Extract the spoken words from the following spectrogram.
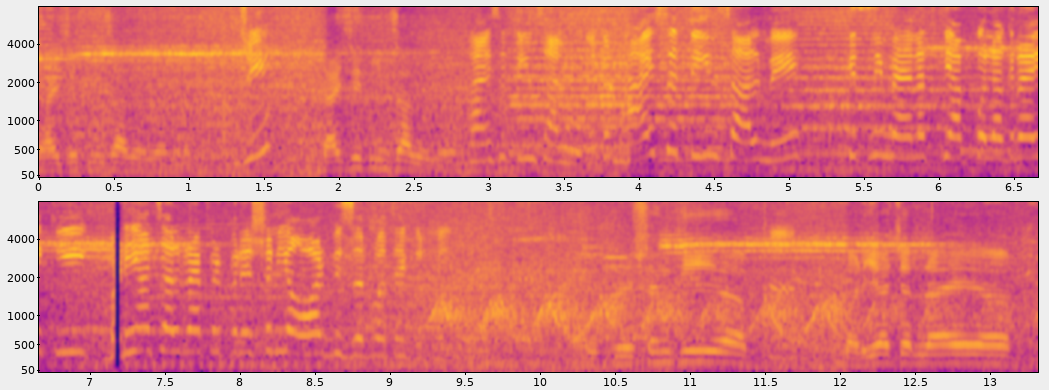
ढाई से तीन साल हो गया जी? ढाई से तीन साल हो गया ढाई से तीन साल हो गए। तो ढाई से तीन साल में कितनी मेहनत की आपको लग रहा है कि बढ़िया चल रहा है प्रिपरेशन या और भी ज़रूरत है करने की? प्रिपरेशन की हाँ। बढ़िया चल रहा है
